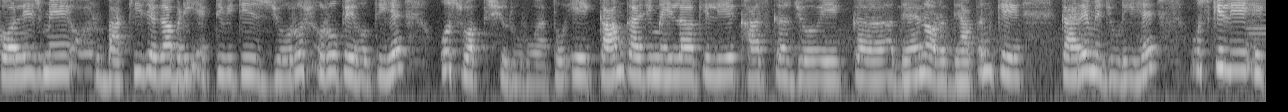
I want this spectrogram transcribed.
कॉलेज में और बाकी जगह बड़ी एक्टिविटीज़ जोरों शोरों पे होती है, उस वक्त शुरू हुआ। तो एक कामकाजी महिला के लिए, खासकर जो एक अध्ययन और अध्यापन के कार्य में जुड़ी है, उसके लिए एक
